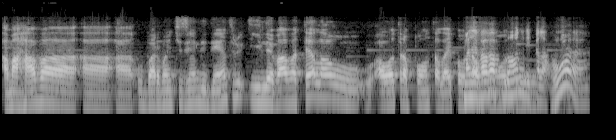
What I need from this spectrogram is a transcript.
amarrava a- a- o barbantezinho ali dentro e levava até lá o, a outra ponta lá e Mas colocava levava no por onde? Pela rua?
